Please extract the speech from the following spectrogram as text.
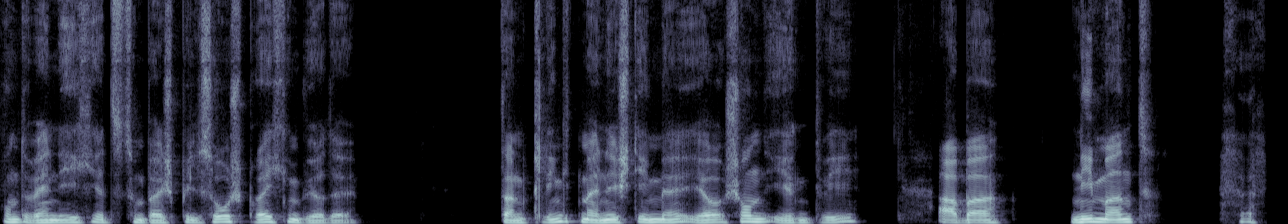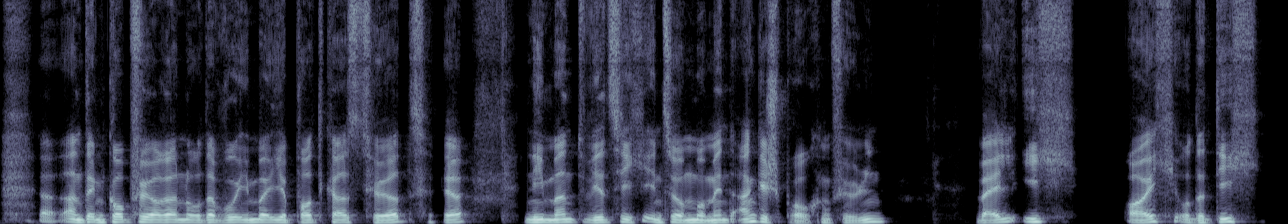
Und wenn ich jetzt zum Beispiel so sprechen würde, dann klingt meine Stimme ja schon irgendwie, aber niemand an den Kopfhörern oder wo immer ihr Podcast hört, ja, niemand wird sich in so einem Moment angesprochen fühlen, weil ich euch oder dich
